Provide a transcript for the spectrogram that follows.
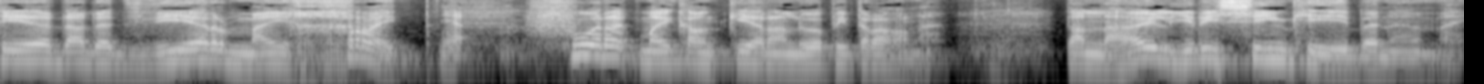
gee dat dit weer my gryp ja. voor ek my kan keer aan loop die trane dan huil hierdie seentjie hier binne in my.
